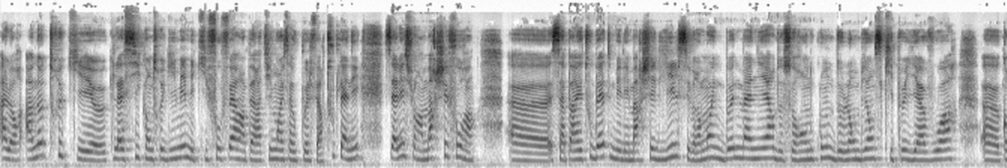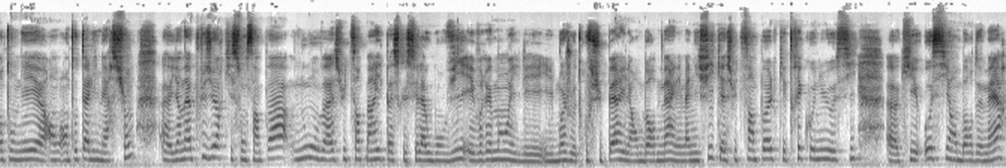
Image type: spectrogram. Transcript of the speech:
alors un autre truc qui est euh, classique entre guillemets, mais qu'il faut faire impérativement et ça vous pouvez le faire toute l'année, c'est aller sur un marché forain. Euh, ça paraît tout bête, mais les marchés de Lille, c'est vraiment une bonne manière de se rendre compte de l'ambiance qui peut y avoir quand on est en, totale immersion. Il y en a plusieurs qui sont sympas. Nous, on va à Suite Sainte-Marie parce que c'est là où on vit et vraiment, il est, moi je le trouve super. Il est en bord de mer, il est magnifique. Il y a Suite Saint-Paul qui est très connu aussi, qui est aussi en bord de mer.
